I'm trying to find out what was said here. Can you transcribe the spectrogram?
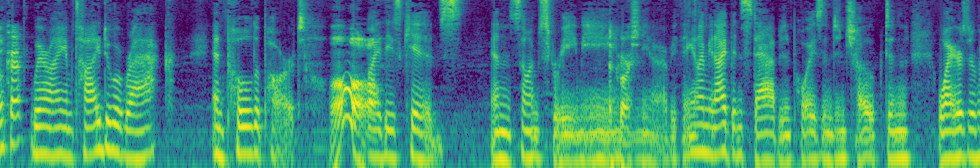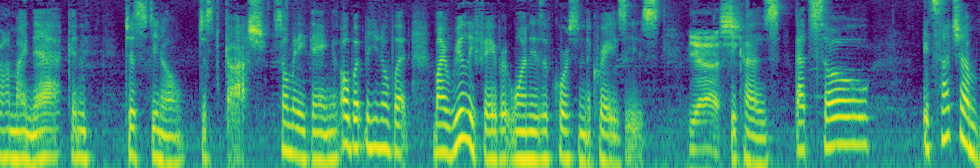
Okay. where I am tied to a rack and pulled apart Oh, by these kids. And so I'm screaming, Of course. and, you know everything. And I mean, I've been stabbed and poisoned and choked, and wires around my neck, and just you know, just gosh, so many things. Oh, but, but you know, but my really favorite one is, of course, in the Crazies Yes. because that's so it's such a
